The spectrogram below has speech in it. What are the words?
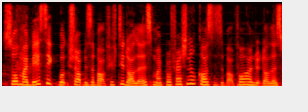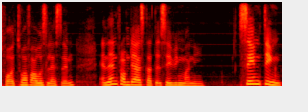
So my basic workshop is about $50. My professional course is about $400 for a 12 hours lesson. And then from there, I started saving money. Same thing,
